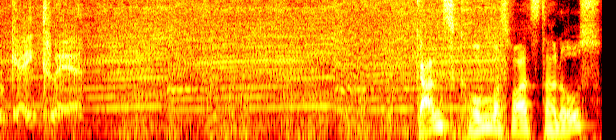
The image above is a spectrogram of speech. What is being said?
Okay, clear. Ganz krumm, was war jetzt da los?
